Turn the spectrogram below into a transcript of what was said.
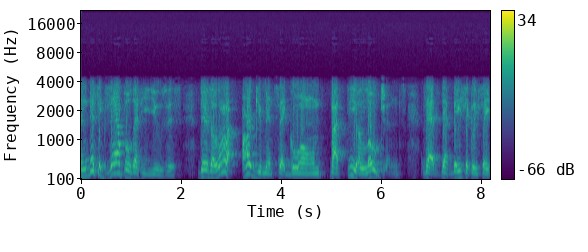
in this example that he uses, there's a lot of arguments that go on by theologians that that basically say,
